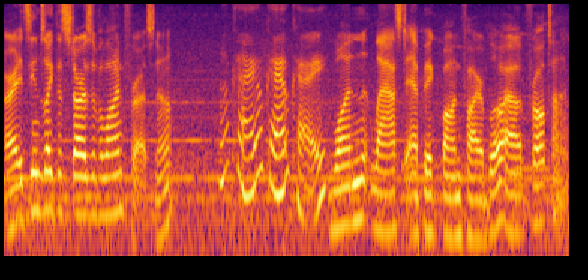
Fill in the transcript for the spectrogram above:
Alright, it seems like the stars have aligned for us, no? Okay, okay, okay. One last epic bonfire blowout for all time.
